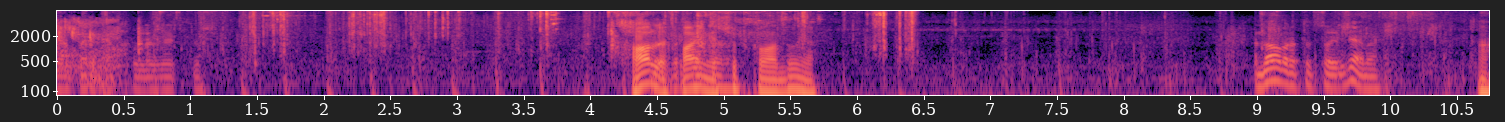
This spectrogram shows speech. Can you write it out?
Ja perka jak coś. Ale fajnie, szybko ładuje. Dobra, to co, idziemy? A.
